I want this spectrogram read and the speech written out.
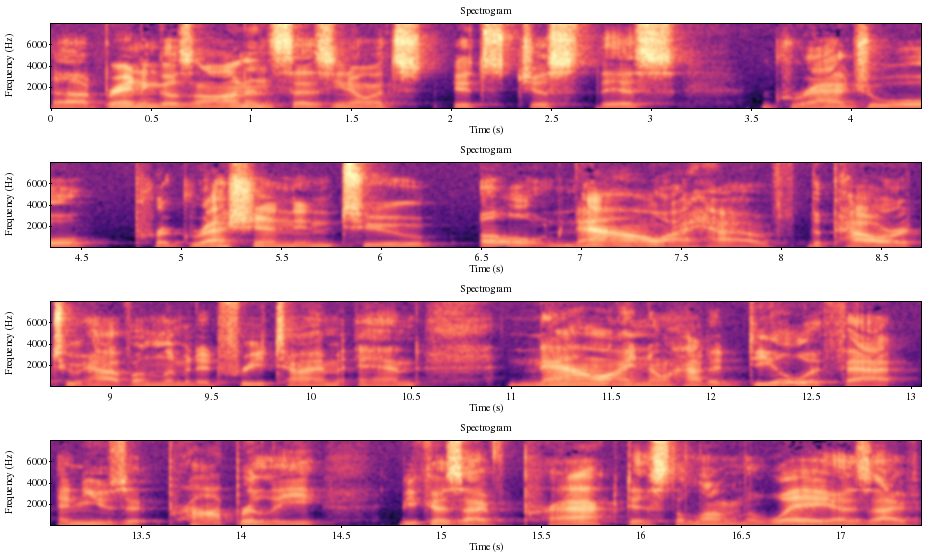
uh, Brandon goes on and says, you know, it's it's just this gradual progression into oh, now I have the power to have unlimited free time. And now I know how to deal with that and use it properly because I've practiced along the way as I've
